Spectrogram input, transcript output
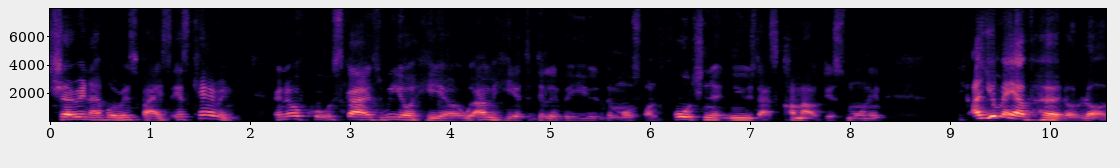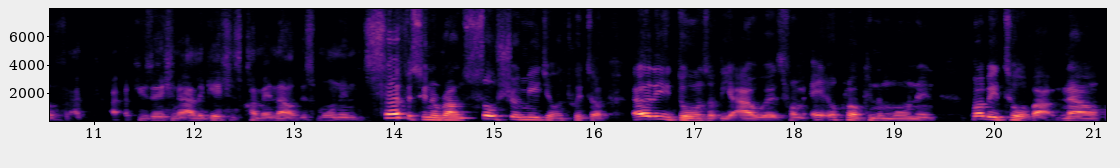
sharing Ivory Spice is caring. And of course, guys, we are here. I'm here to deliver you the most unfortunate news that's come out this morning. Uh, you may have heard a lot of accusation allegations coming out this morning, surfacing around social media on Twitter, early dawns of the hours from 8 o'clock in the morning, probably till about now,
